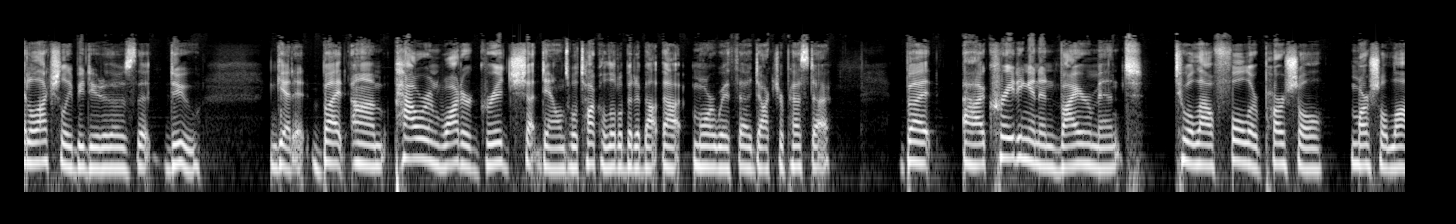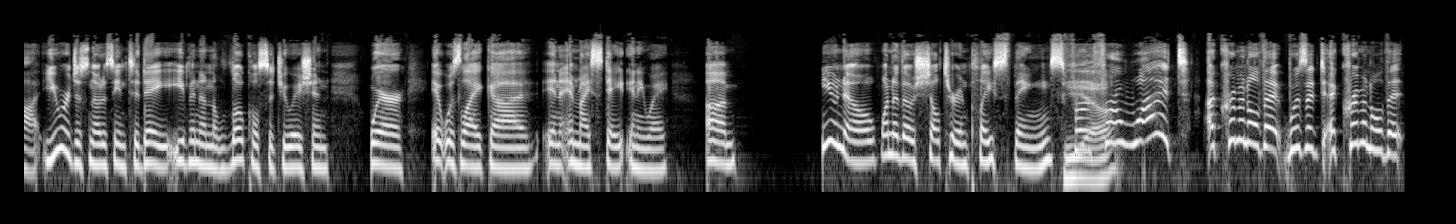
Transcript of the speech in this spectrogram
It'll actually be due to those that do get it. But um, power and water grid shutdowns. We'll talk a little bit about that more with uh, Dr. Pesta. But uh, creating an environment to allow full or partial martial law. You were just noticing today, even in a local situation where it was like uh, in in my state anyway. Um, you know, one of those shelter in place things for Yeah. for what? A criminal that was a, a criminal that.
